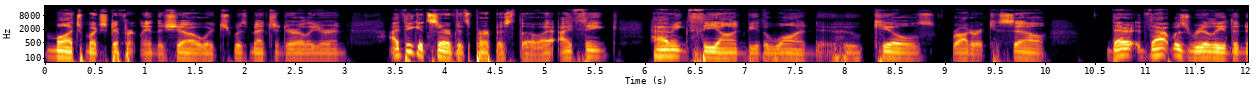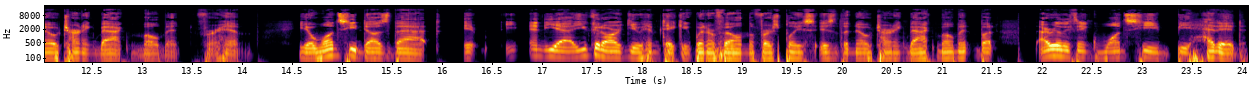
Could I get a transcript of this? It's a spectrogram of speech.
much much differently in the show, which was mentioned earlier, and I think it served its purpose. Though I, I think having Theon be the one who kills Roderick Cassel, there that was really the no turning back moment for him. You know, once he does that, it and yeah, you could argue him taking Winterfell in the first place is the no turning back moment, but I really think once he beheaded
